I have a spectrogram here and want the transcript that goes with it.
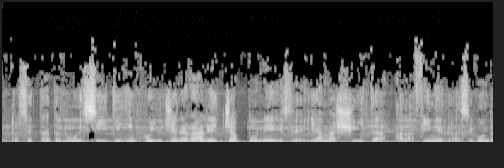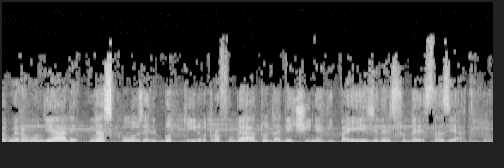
172 siti in cui il generale giapponese Yamashita, alla fine della seconda guerra mondiale, nascose il bottino trafugato da decine di paesi del sud-est asiatico.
